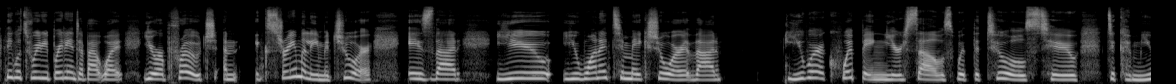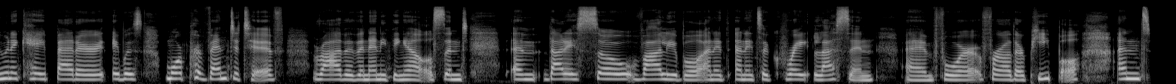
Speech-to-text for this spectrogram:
I think what's really brilliant about what your approach and extremely mature is that you you wanted to make sure that you were equipping yourselves with the tools to to communicate better. It was more preventative rather than anything else. And and that is so valuable and it and it's a great lesson um, for for other people. And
